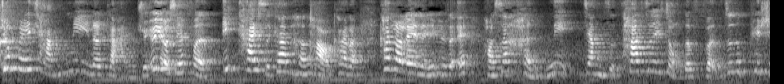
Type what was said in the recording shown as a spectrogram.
就非常腻的感觉。因为有些粉一开始看很好看的，看到脸你就觉得哎好像很腻这样子。它这一种的粉，就是 peach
